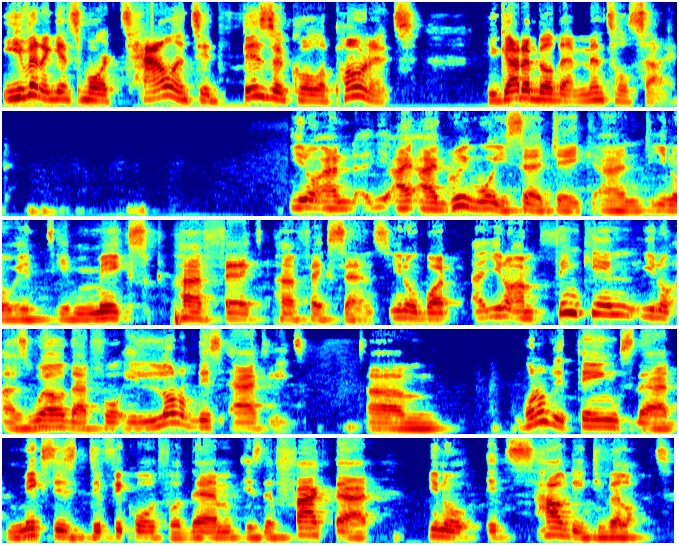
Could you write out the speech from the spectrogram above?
even against more talented physical opponents, you got to build that mental side. you know, and I, I, agree with what you said, Jake, and you know, it it makes perfect perfect sense. You know, but uh, you know, I'm thinking, you know, as well that for a lot of these athletes, um, one of the things that makes this difficult for them is the fact that you know it's how they developed,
